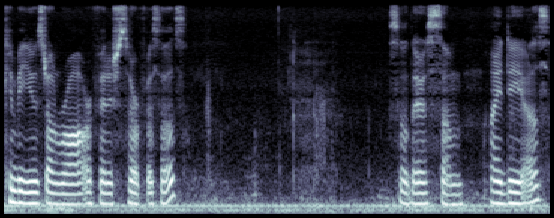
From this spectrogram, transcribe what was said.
Can be used on raw or finished surfaces. So there's some ideas.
